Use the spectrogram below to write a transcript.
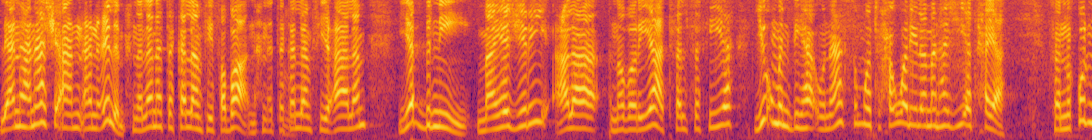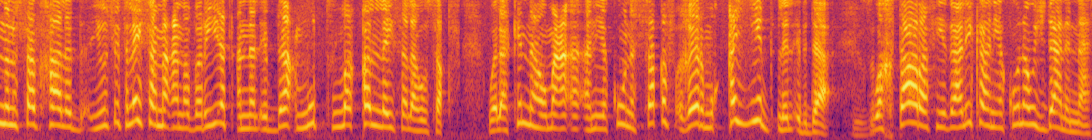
لأنها ناشئة عن, عن علم. إحنا لا نتكلم في فضاء نحن نتكلم في عالم يبني ما يجري على نظريات فلسفية يؤمن بها أناس ثم تحول إلى منهجية حياة. فنقول إن الأستاذ خالد يوسف ليس مع نظرية أن الإبداع مطلقا ليس له سقف ولكنه مع أن يكون السقف غير مقيد للإبداع واختار في ذلك أن يكون وجدان الناس.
